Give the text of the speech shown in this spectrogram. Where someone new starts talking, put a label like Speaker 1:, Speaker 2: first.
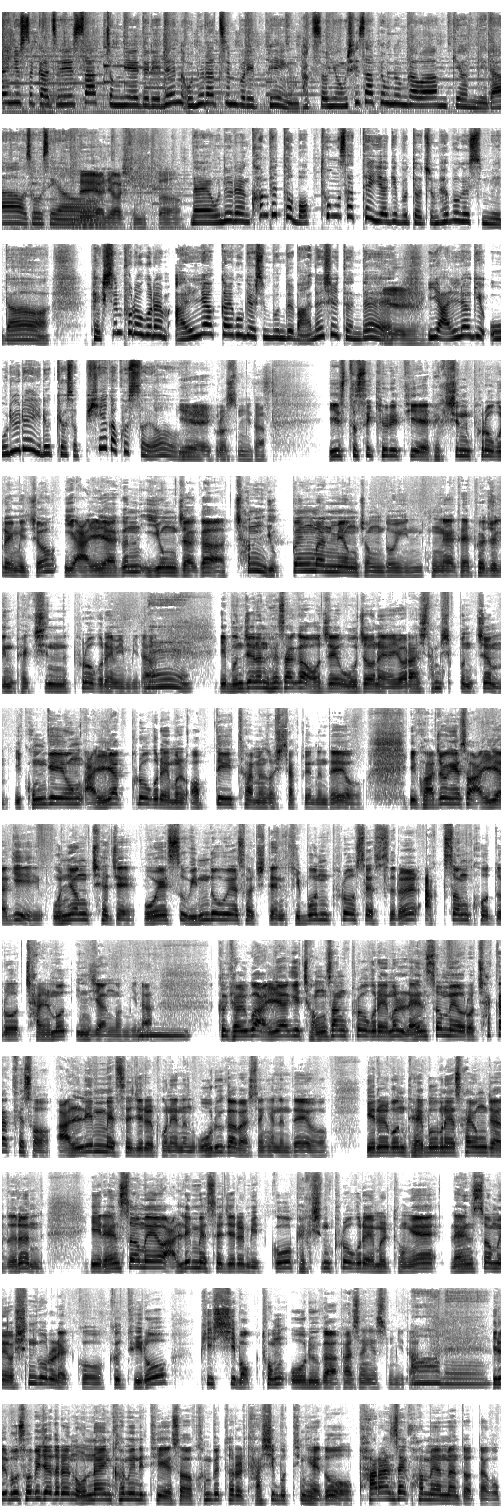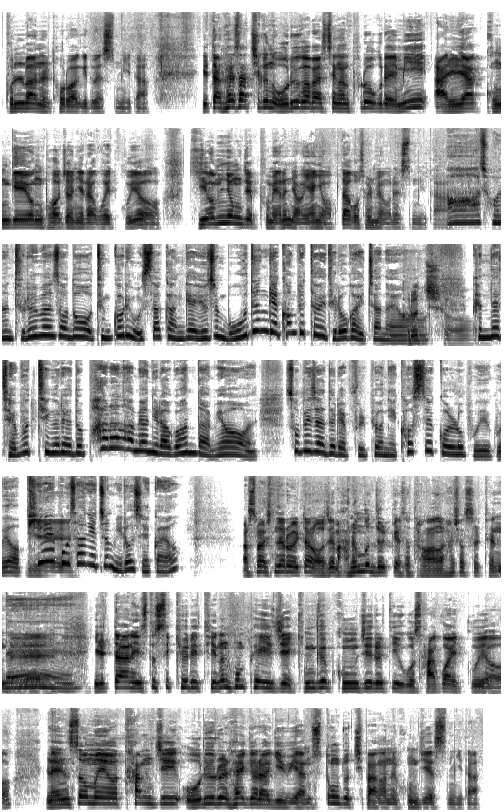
Speaker 1: 헤드라인 뉴스까지 싹 정리해드리는 오늘 아침 브리핑 박성용 시사평론가와 함께합니다. 어서 오세요.
Speaker 2: 네, 안녕하십니까.
Speaker 1: 네, 오늘은 컴퓨터 먹통 사태 이야기부터 좀 해보겠습니다. 백신 프로그램 알약 깔고 계신 분들 많으실 텐데 예. 이 알약이 오류를 일으켜서 피해가 컸어요.
Speaker 2: 예, 그렇습니다. 이스트 시큐리티의 백신 프로그램이죠. 이 알약은 이용자가 1,600만 명 정도인 국내 대표적인 백신 프로그램입니다. 네. 이 문제는 회사가 어제 오전에 11시 30분쯤 이 공개용 알약 프로그램을 업데이트하면서 시작됐는데요. 이 과정에서 알약이 운영 체제 OS 윈도우에 설치된 기본 프로세스를 악성 코드로 잘못 인지한 겁니다. 음. 그 결과 알약이 정상 프로그램을 랜섬웨어로 착각해서 알림 메시지를 보내는 오류가 발생했는데요. 이를 본 대부분의 사용자들은 이 랜섬웨어 알림 메시지를 믿고 백신 프로그램을 통해 랜섬웨어 신고를 했고 그 뒤로 PC 먹통 오류가 발생했습니다. 아, 네. 일부 소비자들은 온라인 커뮤니티에서 컴퓨터를 다시 부팅해도 파란색 화면만 떴다고 불만을 토로하기도 했습니다. 일단 회사 측은 오류가 발생한 프로그램이 알약 공개용 버전이라고 했고요. 기업용 제품에는 영향이 없다고 설명을 했습니다.
Speaker 1: 아, 저는 들으면서도 등골이 오싹한 게 요즘 모든 게 컴퓨터에 들어가 있잖아요.
Speaker 2: 그렇죠.
Speaker 1: 근데 재부팅을 해도 파란 화면이라고 한다면 소비자들의 불편이 컸을 걸로 보이고요. 피해 예. 보상이 좀 이뤄질까요?
Speaker 2: 말씀하신 대로 일단 어제 많은 분들께서 당황을 하셨을 텐데 네. 일단 이스트 시큐리티는 홈페이지에 긴급 공지를 띄우고 사과했고요. 랜섬웨어 탐지 오류를 해결하기 위한 수동 조치 방안을 공지했습니다.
